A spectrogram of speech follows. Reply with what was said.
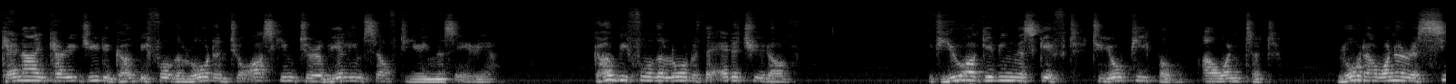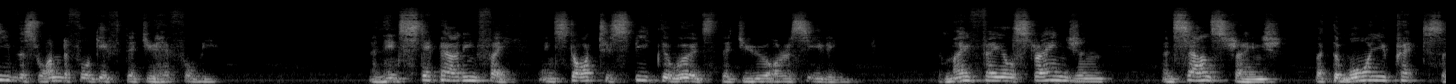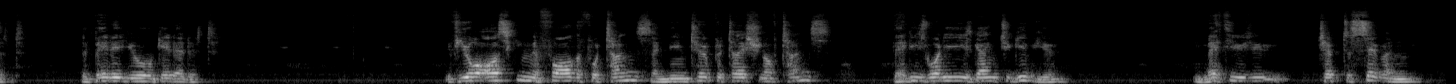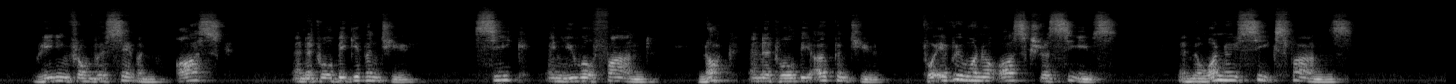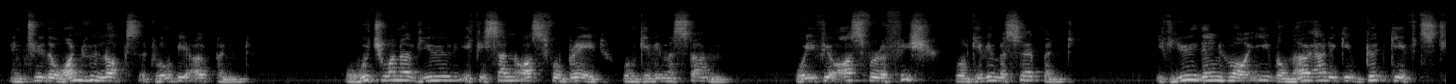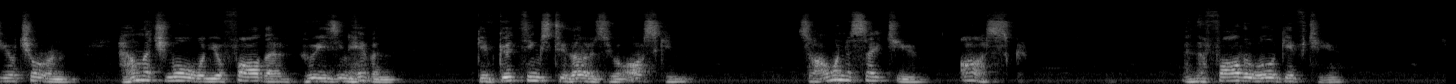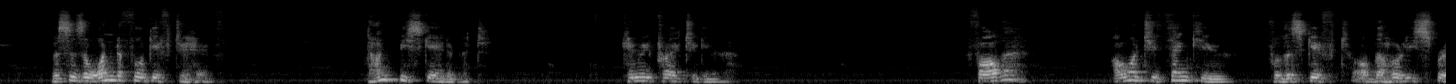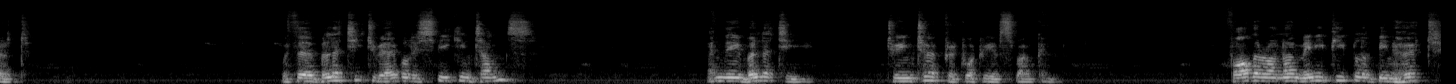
Can I encourage you to go before the Lord and to ask Him to reveal Himself to you in this area? Go before the Lord with the attitude of, if you are giving this gift to your people, I want it. Lord, I want to receive this wonderful gift that you have for me. And then step out in faith and start to speak the words that you are receiving. It may feel strange and, and sound strange, but the more you practice it, the better you will get at it. If you are asking the Father for tongues and the interpretation of tongues, that is what He is going to give you. In Matthew chapter 7, reading from verse 7 Ask, and it will be given to you. Seek, and you will find. Knock, and it will be opened to you. For everyone who asks receives, and the one who seeks finds, and to the one who knocks it will be opened. Which one of you, if his son asks for bread, will give him a stone? Or if you ask for a fish, will give him a serpent? If you then who are evil know how to give good gifts to your children, how much more will your Father who is in heaven give good things to those who ask him? So I want to say to you, Ask, and the Father will give to you. This is a wonderful gift to have. Don't be scared of it. Can we pray together? Father, I want to thank you for this gift of the Holy Spirit with the ability to be able to speak in tongues and the ability to interpret what we have spoken. Father, I know many people have been hurt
